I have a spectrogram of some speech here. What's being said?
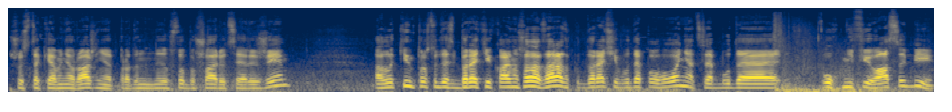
Щось таке мене враження, правда, не особо шарю цей режим. Арлекін просто десь бере тікає. Ну, що зараз, до речі, буде погоня, це буде. Ух, ніфіга собі.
